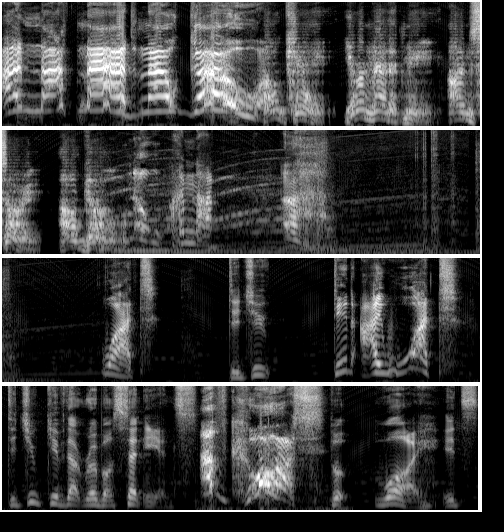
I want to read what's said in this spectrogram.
I'm not mad! Now go! Okay, you're mad at me. I'm sorry. I'll go. No, I'm not. Ugh. What? Did you Did I what? did you give that robot sentience? Of course! But why? It's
